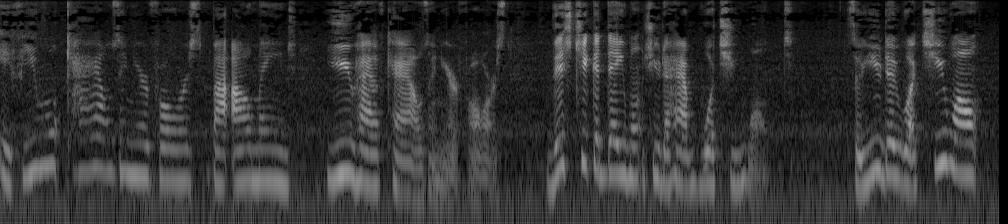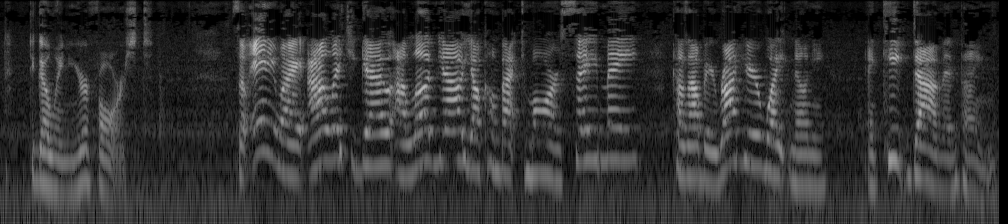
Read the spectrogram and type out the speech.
If you want cows in your forest, by all means, you have cows in your forest. This chickadee wants you to have what you want. So you do what you want to go in your forest. So anyway, I'll let you go. I love y'all. Y'all come back tomorrow and see me because I'll be right here waiting on you. And keep diamond painting.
